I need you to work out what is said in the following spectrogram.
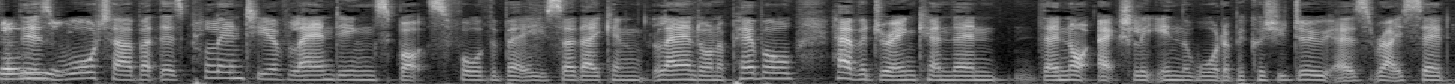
there's water, but there's plenty of landing spots for the bees, so they can land on a pebble, have a drink, and then they're not actually in the water because you do, as Ray said,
